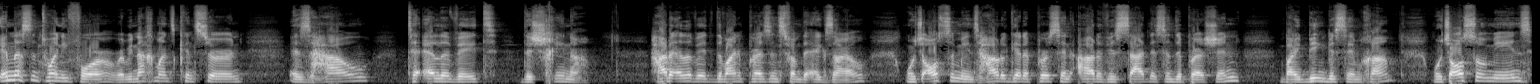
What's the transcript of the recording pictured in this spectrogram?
In lesson 24, Rabbi Nachman's concern is how to elevate the Shekhinah, how to elevate the divine presence from the exile, which also means how to get a person out of his sadness and depression by being besimcha, which also means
